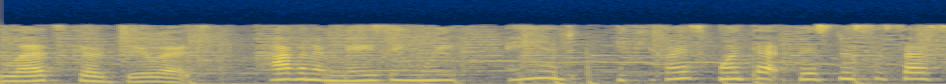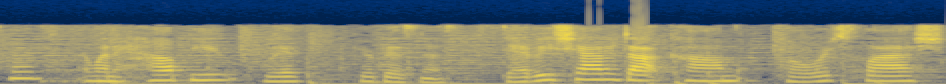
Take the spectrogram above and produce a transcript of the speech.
Let's go do it. Have an amazing week. And if you guys want that business assessment, I want to help you with your business. DebbieShadid.com forward slash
